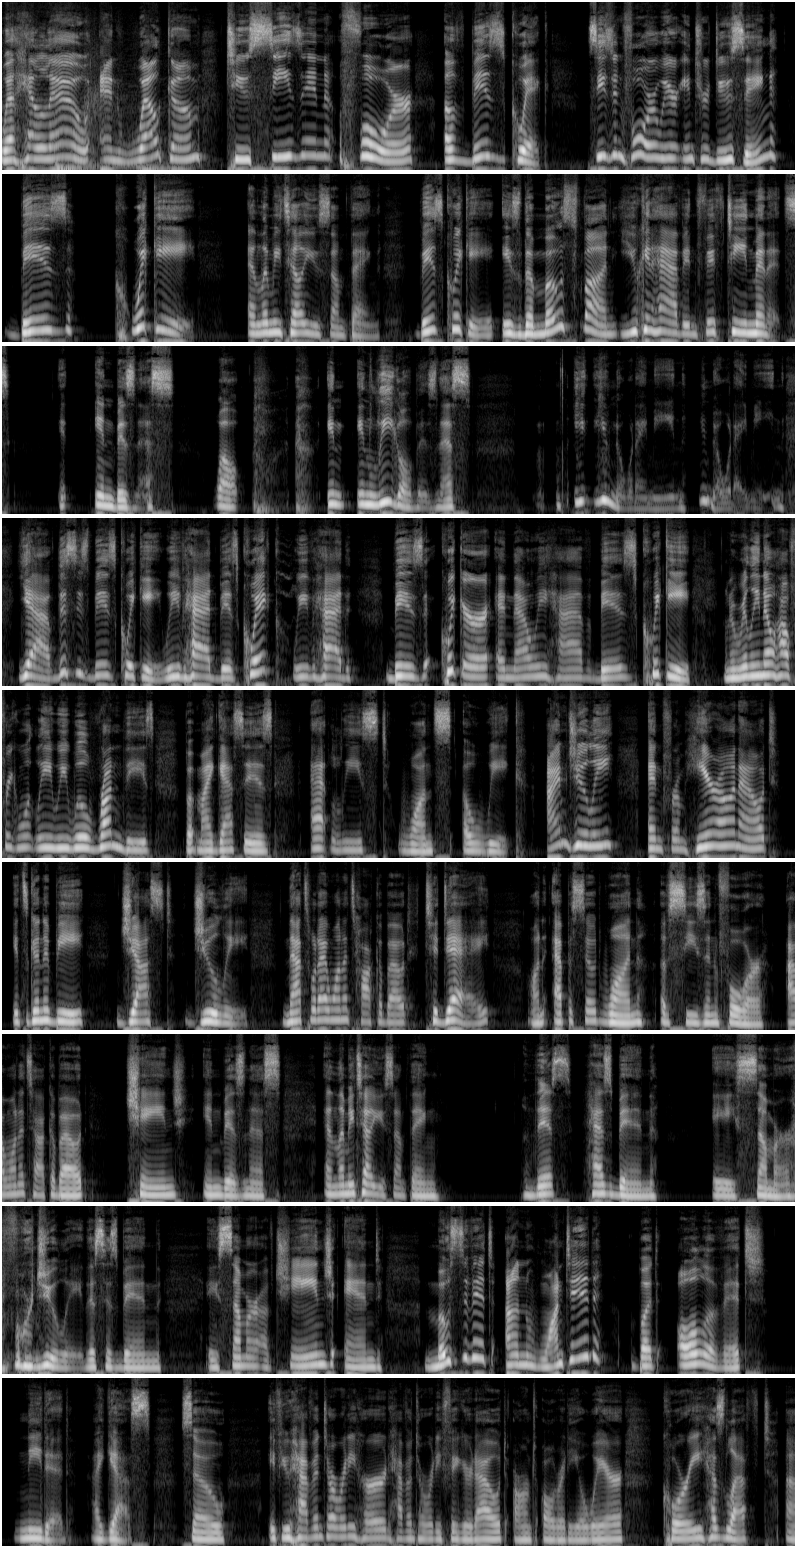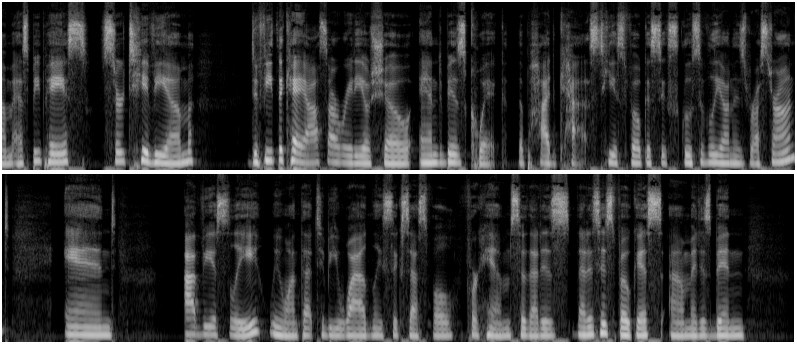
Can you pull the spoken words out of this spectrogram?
Well, hello and welcome to season four of Biz Quick. Season four, we're introducing Biz Quickie. And let me tell you something Biz Quickie is the most fun you can have in 15 minutes in, in business. Well, in, in legal business. You, you know what I mean. You know what I mean. Yeah, this is Biz Quickie. We've had Biz Quick, we've had Biz Quicker, and now we have Biz Quickie. I don't really know how frequently we will run these, but my guess is at least once a week. I'm Julie, and from here on out, it's going to be just Julie. And that's what I want to talk about today on episode one of season four. I want to talk about change in business. And let me tell you something this has been a summer for Julie. This has been a summer of change and most of it unwanted, but all of it needed, I guess. So, if you haven't already heard, haven't already figured out, aren't already aware, Corey has left um, SB Pace, Certivium, Defeat the Chaos, our radio show, and BizQuick, the podcast. He is focused exclusively on his restaurant. And obviously, we want that to be wildly successful for him. So that is that is his focus. Um, it has been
